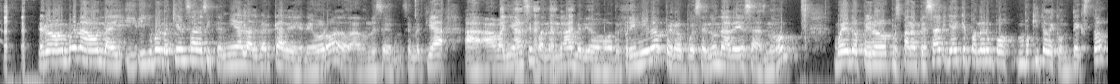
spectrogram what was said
pero en buena onda, y, bueno, quién sabe si tenía la alberca de, oro a, donde se, metía a, a bañarse cuando andaba medio deprimido, pero pues en una de esas, ¿no? Bueno, pero pues para empezar ya hay que poner un, un poquito de contexto.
